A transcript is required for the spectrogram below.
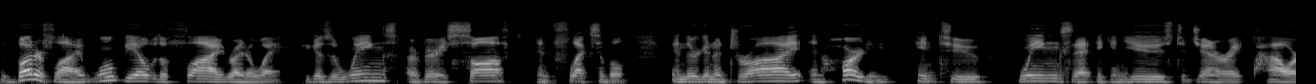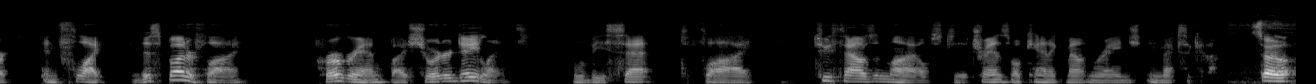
the butterfly won't be able to fly right away because the wings are very soft and flexible and they're going to dry and harden into wings that it can use to generate power and flight. This butterfly, programmed by shorter day lengths, will be set to fly 2,000 miles to the Transvolcanic mountain range in Mexico. So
